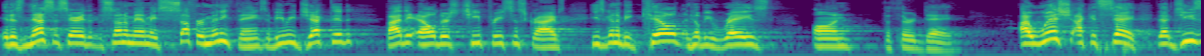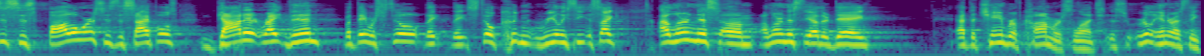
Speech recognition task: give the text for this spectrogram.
It is necessary that the Son of Man may suffer many things and be rejected by the elders, chief priests, and scribes. He's going to be killed and he'll be raised on the third day. I wish I could say that Jesus' followers, his disciples, got it right then, but they were still, they, they still couldn't really see. It's like I learned this, um, I learned this the other day at the Chamber of Commerce lunch. It's really interesting.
